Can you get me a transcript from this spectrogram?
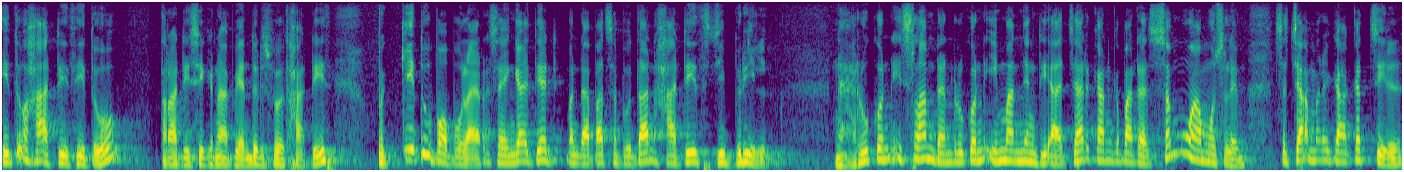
Itu hadis itu, tradisi kenabian itu disebut hadis, begitu populer sehingga dia mendapat sebutan hadis Jibril. Nah, rukun Islam dan rukun iman yang diajarkan kepada semua muslim sejak mereka kecil,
